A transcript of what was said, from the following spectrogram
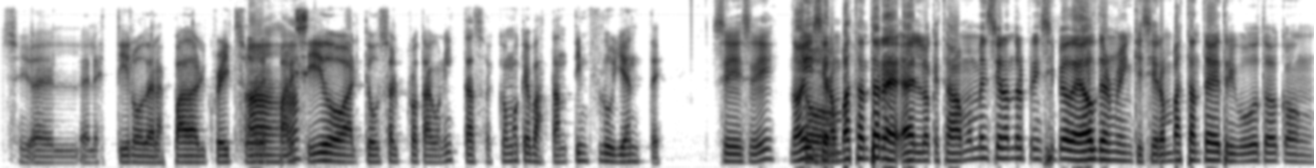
Sí, el, el estilo de la espada del Great Sword Ajá. es parecido al que usa el protagonista, so es como que bastante influyente. Sí, sí. No, So- hicieron bastante. eh, lo que estábamos mencionando al principio de Elden Ring, que hicieron bastante de tributo con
